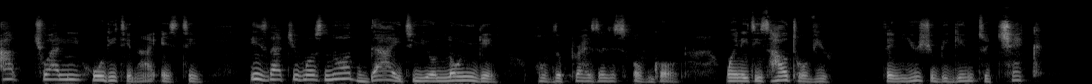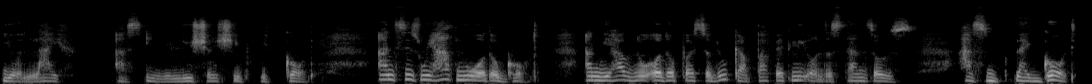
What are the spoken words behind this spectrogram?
actually hold it in high esteem is that you must not die to your longing of the presence of God. When it is out of you, then you should begin to check your life as in relationship with God. And since we have no other God and we have no other person who can perfectly understand us as like God,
